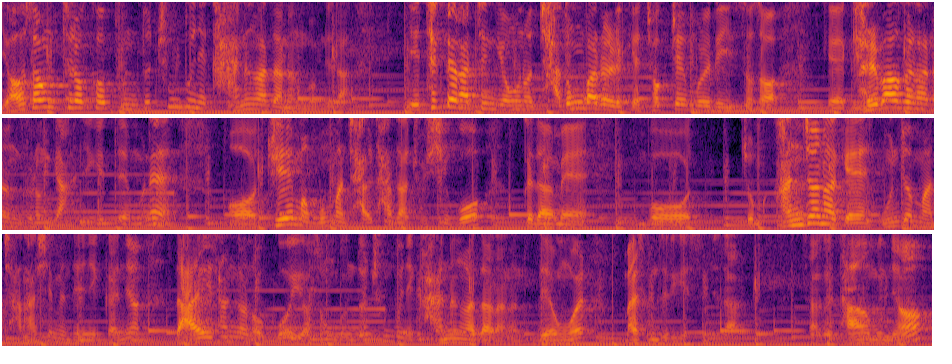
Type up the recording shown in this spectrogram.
여성 트럭커 분도 충분히 가능하다는 겁니다. 이 택배 같은 경우는 자동발을 이렇게 적재물이 있어서 이렇게 결박을 하는 그런 게 아니기 때문에 어, 뒤에만 문만 잘 닫아 주시고 그 다음에 뭐 좀 안전하게 운전만 잘 하시면 되니까요. 나이 상관없고 여성분도 충분히 가능하다라는 내용을 말씀드리겠습니다. 자, 그 다음은요.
